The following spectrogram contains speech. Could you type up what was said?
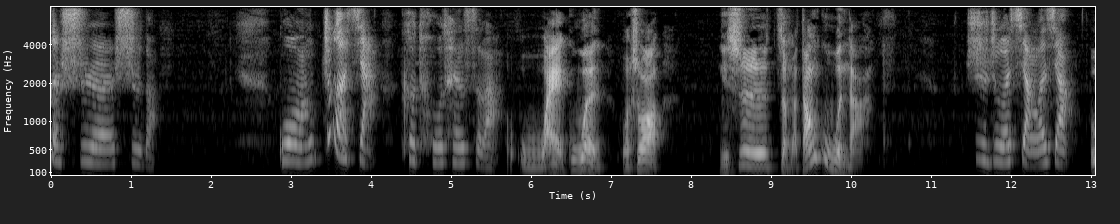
的事似的。国王这下可头疼死了。喂，顾问，我说。你是怎么当顾问的？智者想了想，呃，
